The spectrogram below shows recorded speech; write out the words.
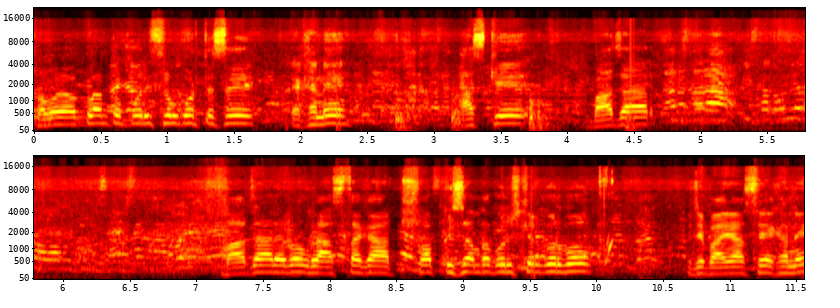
সবাই অক্লান্ত পরিশ্রম করতেছে এখানে। আজকে বাজার বাজার এবং রাস্তাঘাট সব কিছু আমরা পরিষ্কার করব। যে ভাই আছে এখানে।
